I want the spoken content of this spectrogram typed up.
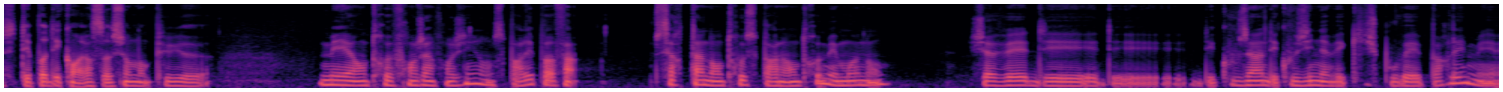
c'était pas des conversations non plus. mais entre frangins et frangines, on se parlait pas. Enfin, certains d'entre eux se parlaient entre eux, mais moi non. J'avais des, des, des, cousins, des cousines avec qui je pouvais parler, mais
